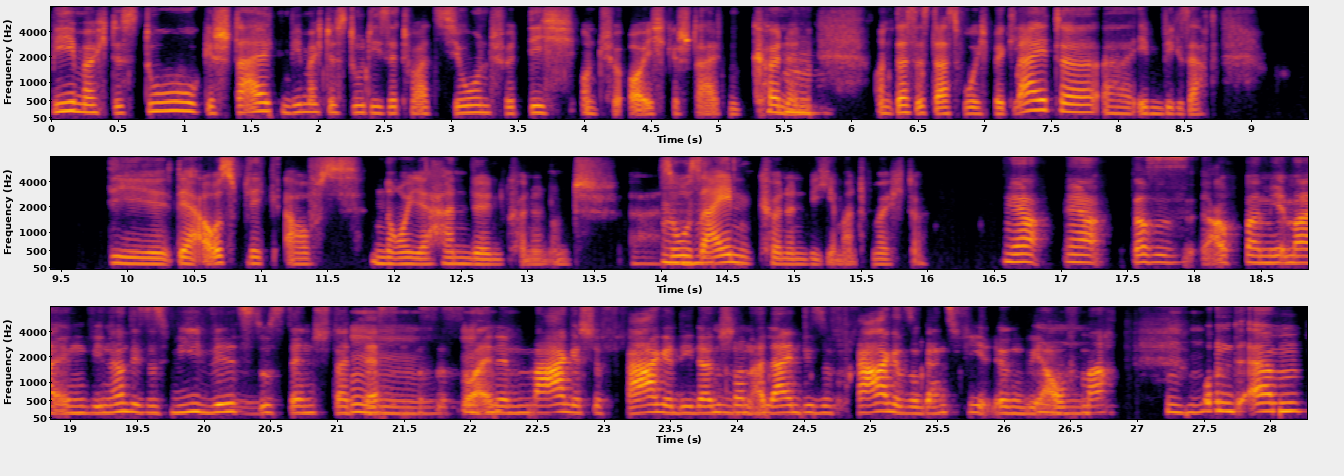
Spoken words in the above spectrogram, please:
Wie möchtest du gestalten? Wie möchtest du die Situation für dich und für euch gestalten können? Mhm. Und das ist das, wo ich begleite, äh, eben wie gesagt, die, der Ausblick aufs neue Handeln können und äh, so mhm. sein können, wie jemand möchte. Ja, ja, das ist auch bei mir immer irgendwie, ne, dieses Wie willst mhm. du es denn stattdessen? Das ist so mhm. eine magische Frage, die dann schon allein diese Frage so ganz viel irgendwie aufmacht. Mhm. Und, ähm,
